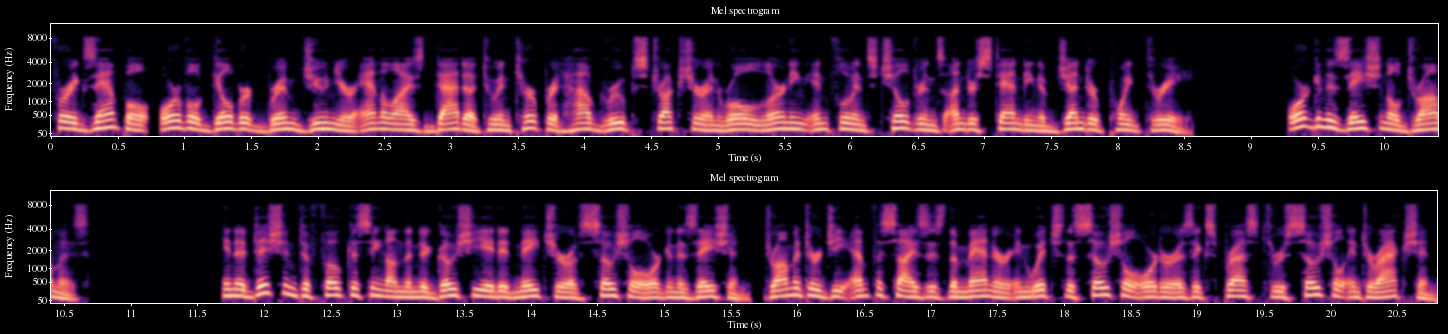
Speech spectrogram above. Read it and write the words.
For example, Orville Gilbert Brim Jr. analyzed data to interpret how group structure and role learning influence children's understanding of gender. Point 3. Organizational dramas In addition to focusing on the negotiated nature of social organization, dramaturgy emphasizes the manner in which the social order is expressed through social interaction,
